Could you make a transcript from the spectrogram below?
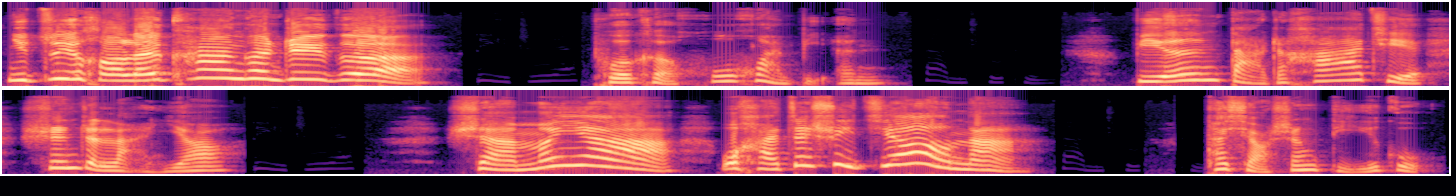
你最好来看看这个。托克呼唤比恩，比恩打着哈欠，伸着懒腰。什么呀？我还在睡觉呢。他小声嘀咕。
